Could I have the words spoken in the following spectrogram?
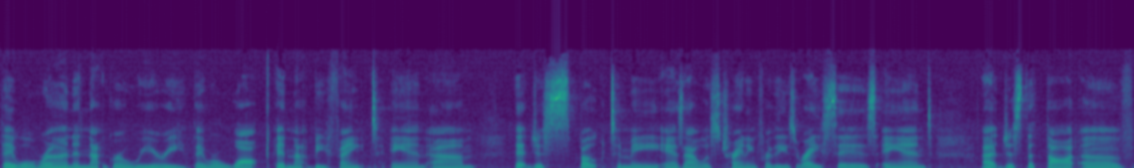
They will run and not grow weary. They will walk and not be faint. And um, that just spoke to me as I was training for these races and uh, just the thought of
